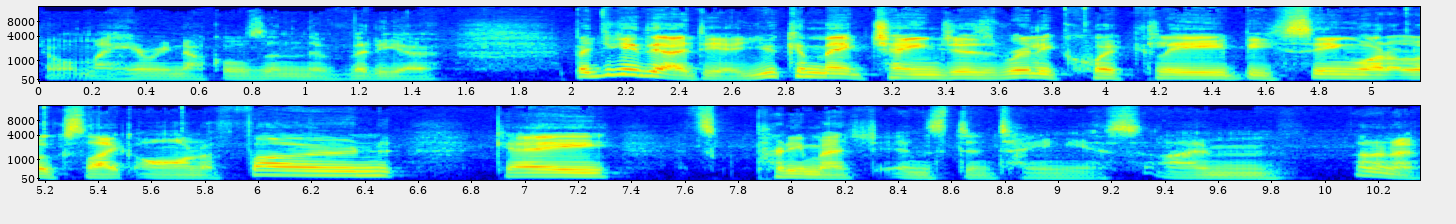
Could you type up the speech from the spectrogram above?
don't want my hairy knuckles in the video. But you get the idea. You can make changes really quickly, be seeing what it looks like on a phone, okay? It's pretty much instantaneous. I'm I don't know.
